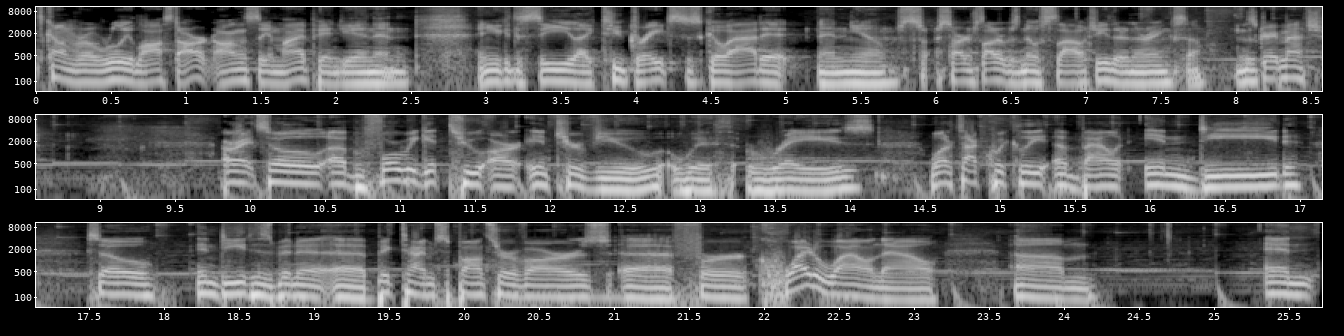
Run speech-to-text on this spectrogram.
it's kind of a really lost art, honestly, in my opinion. And and you get to see like two greats just go at it, and you know, Sergeant Slaughter was no slouch either in the ring, so it was a great match. All right, so uh, before we get to our interview with Raze, want to talk quickly about Indeed. So, Indeed has been a, a big time sponsor of ours uh, for quite a while now. Um, and,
